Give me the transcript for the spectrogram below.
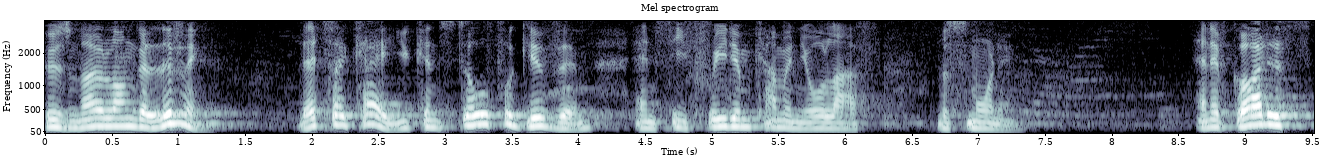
who's no longer living. That's okay. You can still forgive them and see freedom come in your life this morning. And if God has,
